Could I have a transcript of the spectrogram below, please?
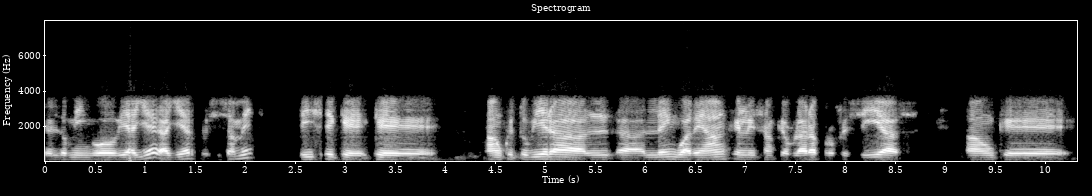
el domingo de ayer, ayer precisamente. Dice que, que aunque tuviera lengua de ángeles, aunque hablara profecías, aunque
